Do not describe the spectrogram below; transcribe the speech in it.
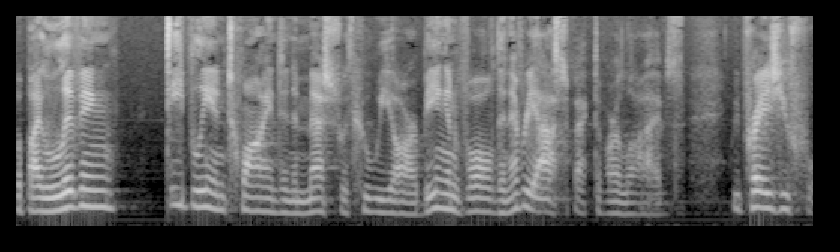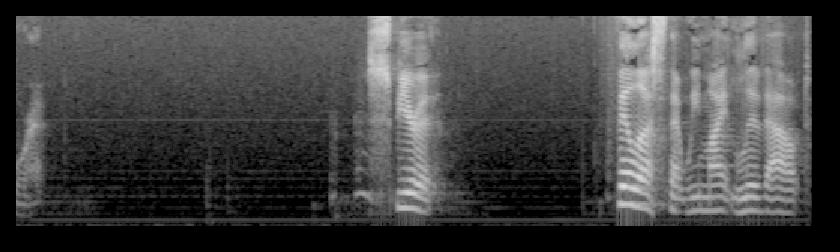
but by living deeply entwined and enmeshed with who we are, being involved in every aspect of our lives. We praise you for it. Spirit, fill us that we might live out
